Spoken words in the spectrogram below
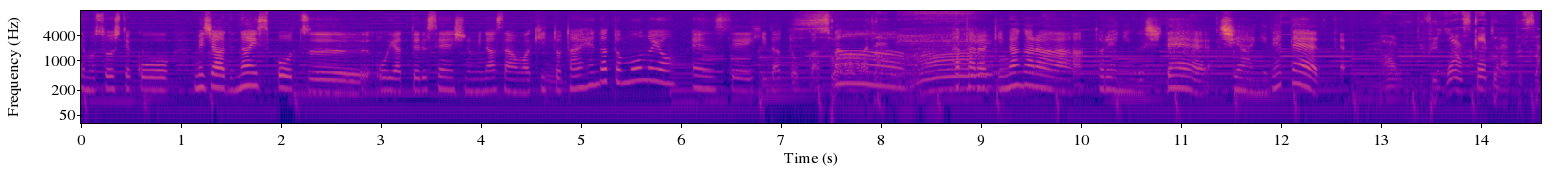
でもそうしてこうメジャーでないスポーツをやってる選手の皆さんはきっと大変だと思うのよ。遠征費だとかそうだよね。さ働きながらトレーニングして試合に出てって。フィギュアスケートだってさ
